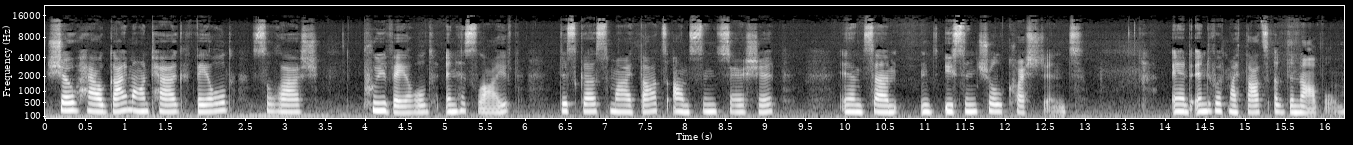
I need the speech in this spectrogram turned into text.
show how Guy Montag failed slash prevailed in his life, discuss my thoughts on censorship and some essential questions, and end with my thoughts of the novel.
